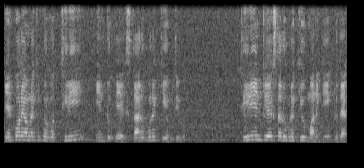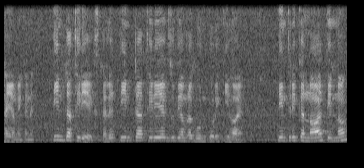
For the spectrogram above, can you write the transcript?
এরপরে আমরা কি করব? থ্রি ইন্টু এক্স তার উপরে কিউব দিব। থ্রি ইন্টু এক্স তার উপরে কিউব মানে কি? একটু দেখাই আমি এখানে। তিনটা থ্রি এক্স। তাহলে তিনটা থ্রি এক্স যদি আমরা গুণ করি, কি হয়? তিন তিরিকা নয়, তিন নং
